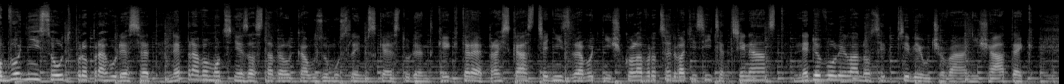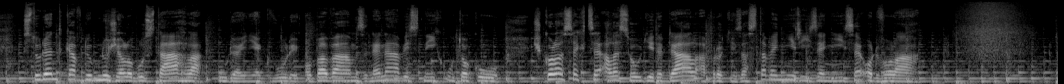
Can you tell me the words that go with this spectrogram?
Obvodní soud pro Prahu 10 nepravomocně zastavil kauzu muslimské studentky, které Pražská střední zdravotní škola v roce 2013 nedovolila nosit při vyučování šátek. Studentka v Dubnu žalobu stáhla, údajně kvůli obavám z nenávistných útoků. Škola se chce ale soudit dál a proti zastavení řízení se odvolá.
